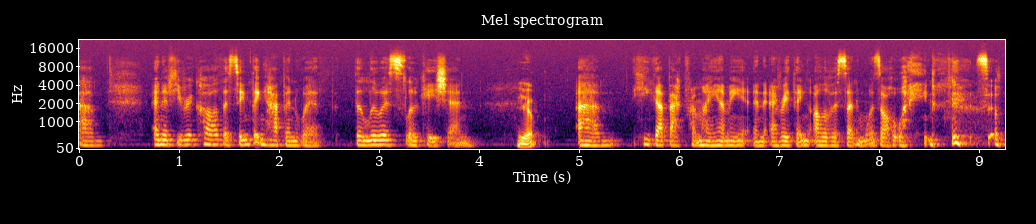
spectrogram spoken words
Um, and if you recall, the same thing happened with the Lewes location. Yep. Um, he got back from Miami, and everything all of a sudden was all white. so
